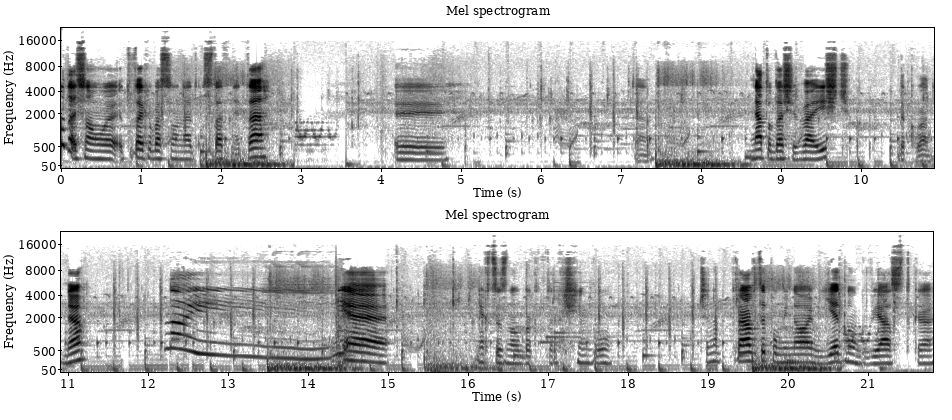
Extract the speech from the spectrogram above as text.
Tutaj są, y, tutaj chyba są nawet ostatnie te. Yy, ten. Na to da się wejść. Dokładnie. No i... Nie. Nie chcę znowu backtrackingu. Czy naprawdę pominąłem jedną gwiazdkę?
